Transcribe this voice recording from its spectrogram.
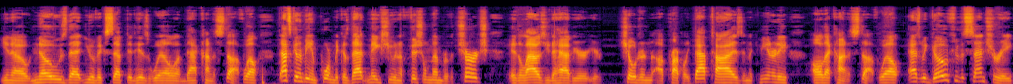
you know, knows that you have accepted his will and that kind of stuff. Well, that's going to be important because that makes you an official member of the church. It allows you to have your your children uh, properly baptized in the community, all that kind of stuff. Well, as we go through the century,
